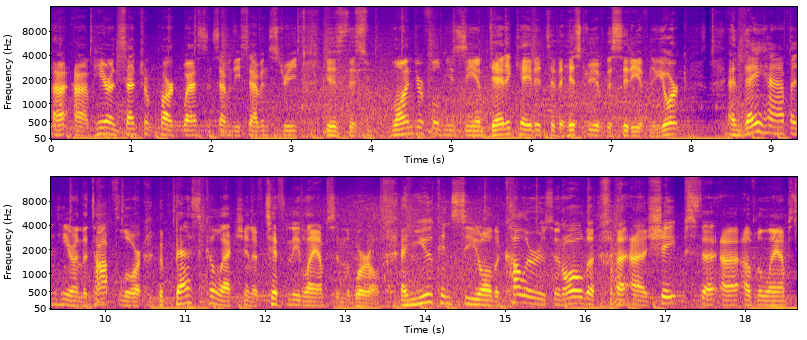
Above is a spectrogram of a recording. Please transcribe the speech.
Uh, um, here in Central Park West and 77th Street is this wonderful museum dedicated to the history of the city of New York. And they have in here on the top floor the best collection of Tiffany lamps in the world. And you can see all the colors and all the uh, uh, shapes uh, uh of the lamps.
